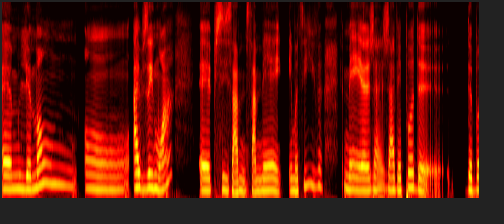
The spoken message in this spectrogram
Euh, le monde ont abusé de moi. Euh, puis ça, me- ça me met émotive. Mais euh, j'a- j'avais pas de, de, bo-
